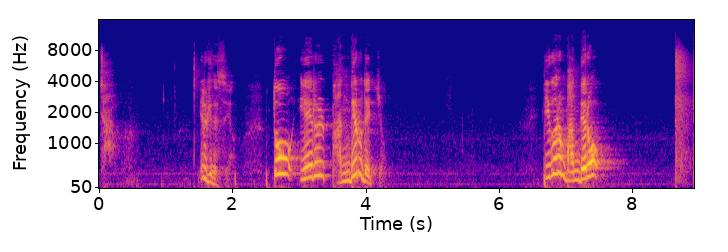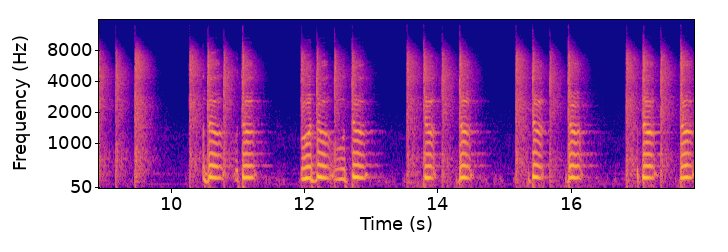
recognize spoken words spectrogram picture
자, 이렇게 됐어요. 또 얘를 반대로 됐죠. 이거는 반대로 으드 으드 으드 으드 드, 드, 드, 드, 드, 드,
